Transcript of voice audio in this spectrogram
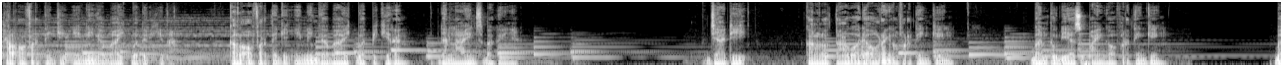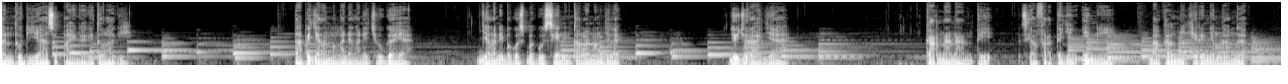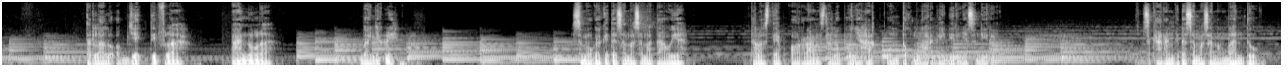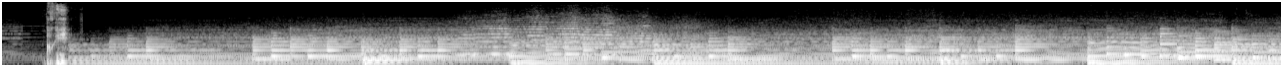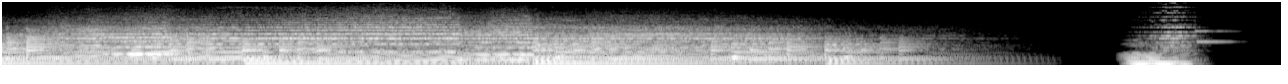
kalau overthinking ini gak baik buat diri kita kalau overthinking ini nggak baik buat pikiran dan lain sebagainya. Jadi, kalau lo tahu ada orang yang overthinking, bantu dia supaya nggak overthinking. Bantu dia supaya nggak gitu lagi. Tapi jangan mengada-ngada juga ya. Jangan dibagus-bagusin kalau emang jelek. Jujur aja. Karena nanti si overthinking ini bakal mikirin yang enggak-enggak. Terlalu objektif lah, anu lah. Banyak deh. Semoga kita sama-sama tahu ya, kalau setiap orang selalu punya hak untuk menghargai dirinya sendiri. Sekarang kita sama-sama membantu, oke? Okay?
